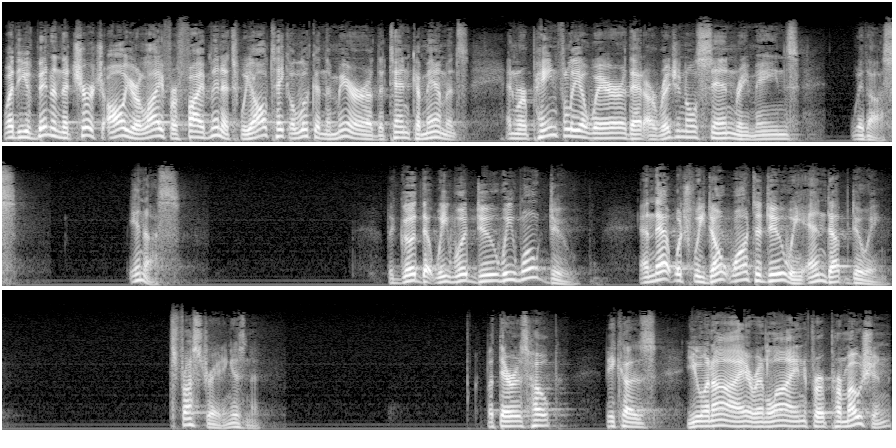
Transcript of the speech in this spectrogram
Whether you've been in the church all your life or five minutes, we all take a look in the mirror of the Ten Commandments and we're painfully aware that original sin remains with us, in us. The good that we would do, we won't do. And that which we don't want to do, we end up doing. It's frustrating, isn't it? But there is hope because you and I are in line for a promotion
